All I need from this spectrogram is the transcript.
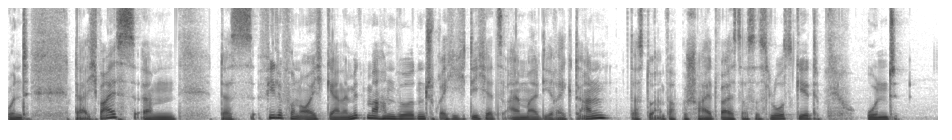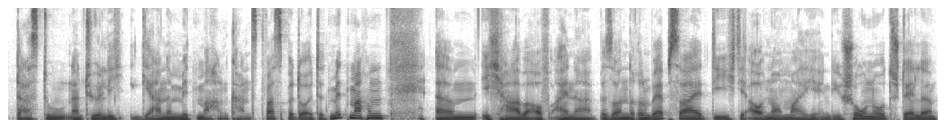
Und da ich weiß, ähm, dass viele von euch gerne mitmachen würden, spreche ich dich jetzt einmal direkt an, dass du einfach Bescheid weißt, dass es losgeht und dass du natürlich gerne mitmachen kannst. Was bedeutet mitmachen? Ähm, ich habe auf einer besonderen Website, die ich dir auch nochmal hier in die Show Notes stelle,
